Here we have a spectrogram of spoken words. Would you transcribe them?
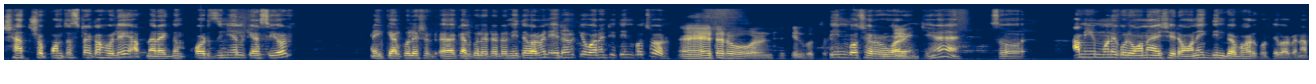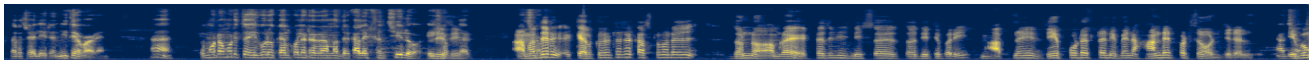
সাতশো পঞ্চাশ টাকা হলে আপনারা একদম অরিজিনাল ক্যাসিওর এই ক্যালকুলেশন ক্যালকুলেটরটা নিতে পারবেন। এটার কি ওয়ারেন্টি তিন বছর? হ্যাঁ, এটারও ওয়ারেন্টি তিন বছর। তিন বছরের ওয়ারেন্টি হ্যাঁ। সো আমি মনে করি অনায়াসে এটা অনেক দিন ব্যবহার করতে পারবেন আপনারা চাইলে এটা নিতে পারেন। হ্যাঁ তো মোটামুটি তো এগুলো ক্যালকুলেটর আমাদের কালেকশন ছিল এই। সপ্তাহে আমাদের ক্যালকুলেটরের কাস্টমারের জন্য আমরা একটা জিনিস নিশ্চয়তা দিতে পারি আপনি যে প্রোডাক্টটা নেবেন হান্ড্রেড পার্সেন্ট অরিজিনাল এবং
